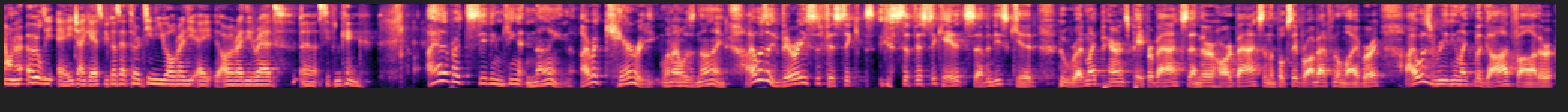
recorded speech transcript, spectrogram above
on an early age, I guess, because at 13 you already already read uh, Stephen King. I had read Stephen King at nine. I read Carrie when I was nine. I was a very sophistic, sophisticated 70s kid who read my parents' paperbacks and their hardbacks and the books they brought back from the library. I was reading like The Godfather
